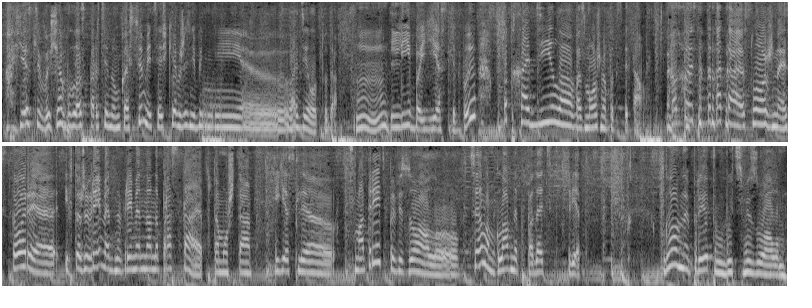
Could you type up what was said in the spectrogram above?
А если бы я была в спортивном костюме, эти очки я в жизни бы не э, одела туда. Либо, если бы подходила, возможно, по цветам. Ну, то есть, это такая сложная история, и в то же время одновременно она простая, потому что если смотреть по визуалу, в целом главное попадать в цвет. Главное при этом быть визуалом.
